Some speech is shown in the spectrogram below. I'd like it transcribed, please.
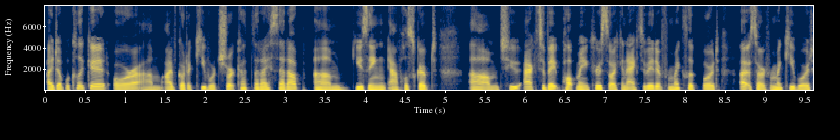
I double click it, or um, I've got a keyboard shortcut that I set up um, using AppleScript um, to activate PopMaker, so I can activate it from my clipboard. Uh, sorry, from my keyboard.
